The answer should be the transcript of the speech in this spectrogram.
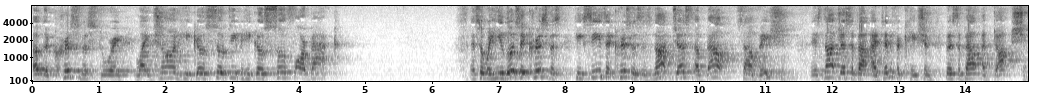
of the Christmas story, like John, he goes so deep and he goes so far back. And so when he looks at Christmas, he sees that Christmas is not just about salvation. It's not just about identification, but it's about adoption.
